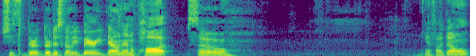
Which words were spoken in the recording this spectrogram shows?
she's they're they're just gonna be buried down in a pot. So if I don't,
